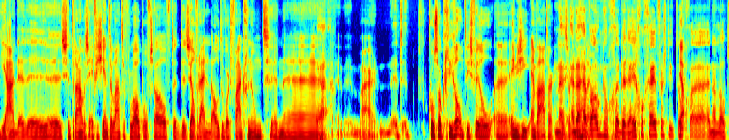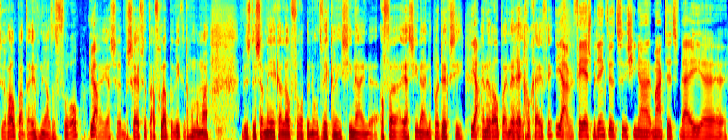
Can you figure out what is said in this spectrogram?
Ja, de, de, centrales efficiënter laten verlopen of zo. Of de, de zelfrijdende auto wordt vaak genoemd. En, ja. Maar het, het, kost ook gigantisch veel uh, energie en water. Nee, en dan hebben we ook nog de regelgevers die toch... Ja. Uh, en dan loopt Europa op de een of andere manier altijd voorop. Ja. Uh, Jesse beschreef het de afgelopen weekend nog maar. Dus, dus Amerika loopt voorop in de ontwikkeling, China in de, of, ja, China in de productie ja. en Europa in de regelgeving. Ja, VS bedenkt het, China maakt het, wij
